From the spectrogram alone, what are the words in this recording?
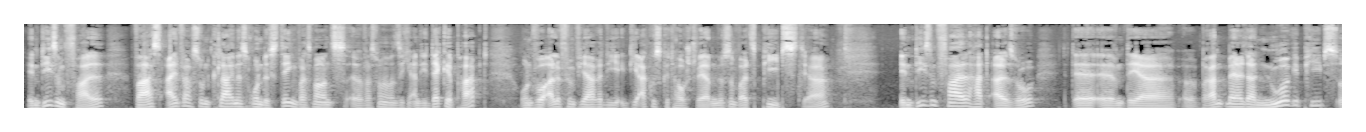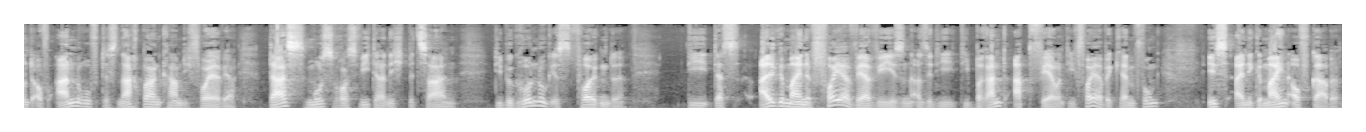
In diesem Fall war es einfach so ein kleines rundes Ding, was man uns, äh, was man sich an die Decke pappt und wo alle fünf Jahre die, die Akkus getauscht werden müssen, weil es piepst, ja. In diesem Fall hat also der, äh, der Brandmelder nur gepiepst und auf Anruf des Nachbarn kam die Feuerwehr. Das muss Roswitha nicht bezahlen. Die Begründung ist folgende. Die, das allgemeine Feuerwehrwesen, also die, die Brandabwehr und die Feuerbekämpfung, ist eine Gemeinaufgabe.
